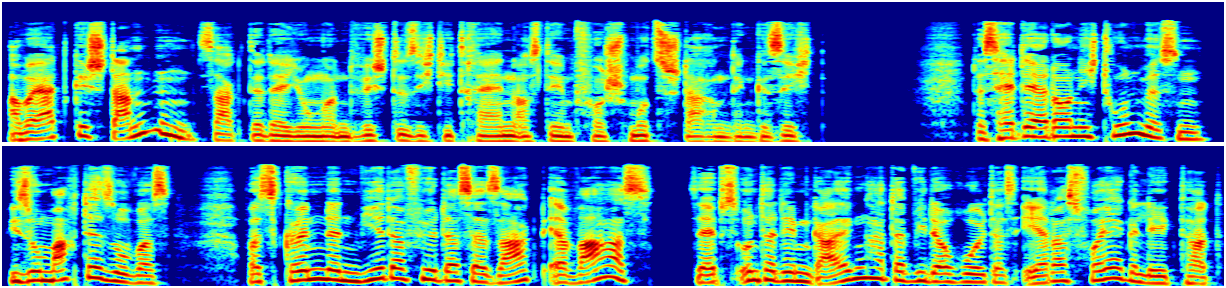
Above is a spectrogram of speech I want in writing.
Aber er hat gestanden, sagte der Junge und wischte sich die Tränen aus dem vor Schmutz starrenden Gesicht. Das hätte er doch nicht tun müssen. Wieso macht er sowas? Was können denn wir dafür, dass er sagt, er war's? Selbst unter dem Galgen hat er wiederholt, dass er das Feuer gelegt hat,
